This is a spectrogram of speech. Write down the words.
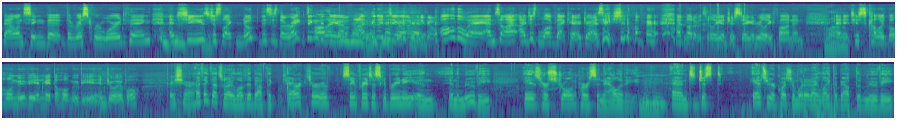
balancing the the risk reward thing and mm-hmm. she's mm-hmm. just like nope this is the right thing All to do nothing. i'm mm-hmm. gonna do it i'm gonna go all the way and so i, I just love that characterization of her i thought it was really interesting and really fun and Wow. and it just colored the whole movie and made the whole movie enjoyable For sure. I think that's what I loved about the character of St. Frances Cabrini in in the movie is her strong personality. And to just answer your question, what did I like about the movie?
